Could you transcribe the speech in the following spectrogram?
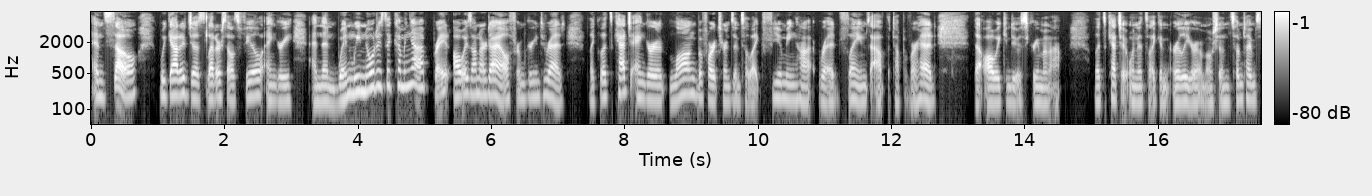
And so, we got to just let ourselves feel angry. And then, when we notice it coming up, right, always on our dial from green to red, like let's catch anger long before it turns into like fuming hot red flames out the top of our head that all we can do is scream them out. Let's catch it when it's like an earlier emotion. Sometimes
